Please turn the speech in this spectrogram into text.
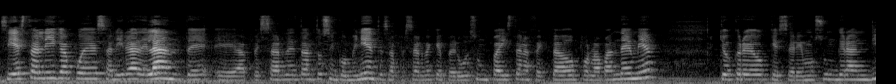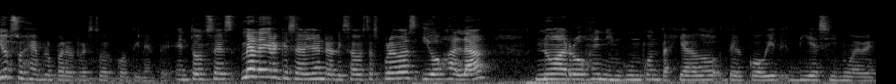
Si esta liga puede salir adelante eh, a pesar de tantos inconvenientes, a pesar de que Perú es un país tan afectado por la pandemia, yo creo que seremos un grandioso ejemplo para el resto del continente. Entonces, me alegra que se hayan realizado estas pruebas y ojalá no arroje ningún contagiado del COVID-19.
